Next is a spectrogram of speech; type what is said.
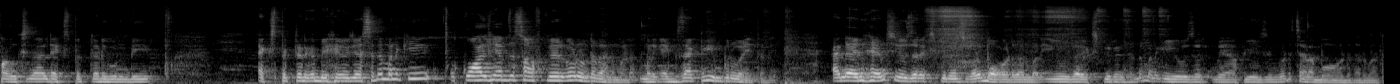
ఫంక్షనాలిటీ ఎక్స్పెక్టెడ్గా ఉండి ఎక్స్పెక్టెడ్గా బిహేవ్ చేస్తే మనకి క్వాలిటీ ఆఫ్ ద సాఫ్ట్వేర్ కూడా ఉంటుంది అనమాట మనకి ఎగ్జాక్ట్గా ఇంప్రూవ్ అవుతుంది అండ్ ఎన్హాన్స్ యూజర్ ఎక్స్పీరియన్స్ కూడా బాగుంటుంది అనమాట యూజర్ ఎక్స్పీరియన్స్ అంటే మనకి యూజర్ వే ఆఫ్ యూజింగ్ కూడా చాలా బాగుంటుంది అనమాట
